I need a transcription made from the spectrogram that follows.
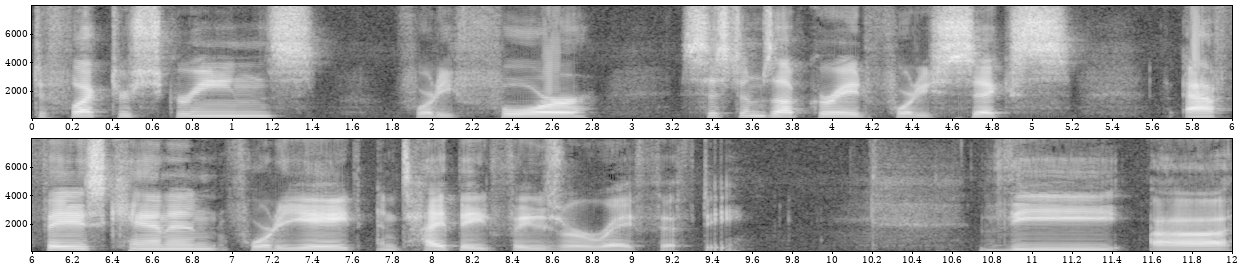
deflector screens 44, systems upgrade 46, aft phase cannon 48, and Type 8 phaser array 50. The uh,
